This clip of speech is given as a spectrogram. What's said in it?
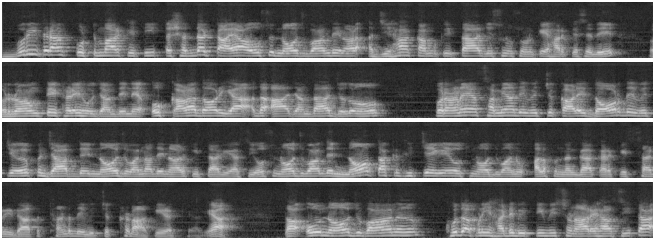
ਬੁਰੀ ਤਰ੍ਹਾਂ ਕੁੱਟਮਾਰ ਕੀਤੀ, ਤਸ਼ੱਦਦ ਟਾਇਆ ਉਸ ਨੌਜਵਾਨ ਦੇ ਨਾਲ ਅਜਿਹਾ ਕੰਮ ਕੀਤਾ ਜਿਸ ਨੂੰ ਸੁਣ ਕੇ ਹਰ ਕਿਸੇ ਦੇ ਰੌਂਗਟੇ ਖੜੇ ਹੋ ਜਾਂਦੇ ਨੇ। ਉਹ ਕਾਲਾ ਦੌਰ ਯਾਦ ਆ ਜਾਂਦਾ ਜਦੋਂ ਪੁਰਾਣੇ ਸਮਿਆਂ ਦੇ ਵਿੱਚ, ਕਾਲੇ ਦੌਰ ਦੇ ਵਿੱਚ ਪੰਜਾਬ ਦੇ ਨੌਜਵਾਨਾਂ ਦੇ ਨਾਲ ਕੀਤਾ ਗਿਆ ਸੀ। ਉਸ ਨੌਜਵਾਨ ਦੇ ਨੌ ਤੱਕ ਖਿੱਚੇ ਗਏ, ਉਸ ਨੌਜਵਾਨ ਨੂੰ ਅਲਫ ਨੰਗਾ ਕਰਕੇ ਸਾਰੀ ਰਾਤ ਠੰਡ ਦੇ ਵਿੱਚ ਖੜਾ ਕੇ ਰੱਖਿਆ ਗਿਆ। ਤਾਂ ਉਹ ਨੌਜਵਾਨ ਖੁਦ ਆਪਣੀ ਹੱਡਬੀਤੀ ਵੀ ਸੁਣਾ ਰਿਹਾ ਸੀ। ਤਾਂ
